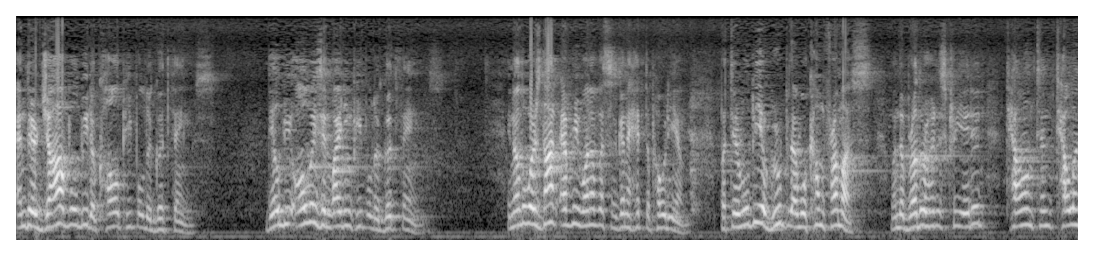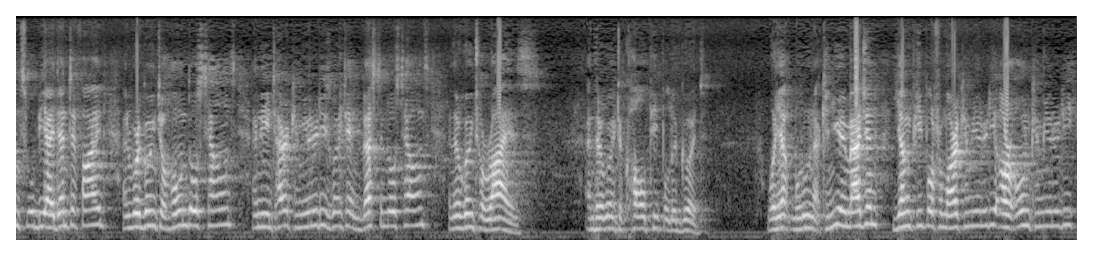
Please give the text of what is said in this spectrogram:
And their job will be to call people to good things. They'll be always inviting people to good things. In other words, not every one of us is going to hit the podium, but there will be a group that will come from us. When the brotherhood is created, talent, talents will be identified, and we're going to hone those talents, and the entire community is going to invest in those talents, and they're going to rise, and they're going to call people to good. وَيَأْمُرُونَ Can you imagine young people from our community, our own community,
